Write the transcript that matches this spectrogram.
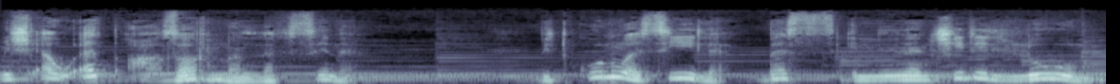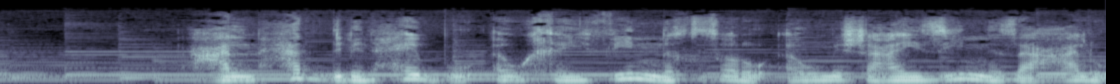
مش أوقات أعذارنا لنفسنا بتكون وسيلة بس إننا نشيل اللوم عن حد بنحبه أو خايفين نخسره أو مش عايزين نزعله.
